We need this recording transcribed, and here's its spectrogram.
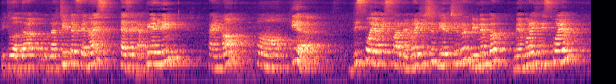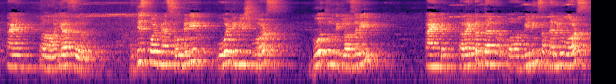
It was the Merchant Venice has a happy ending. And now uh, here this poem is for memorization dear children. Remember memorize this poem. And uh, yes uh, this poem has so many old English words. Go through the glossary. And write up the uh, meanings of the new words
